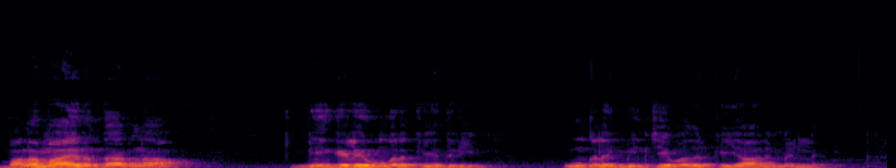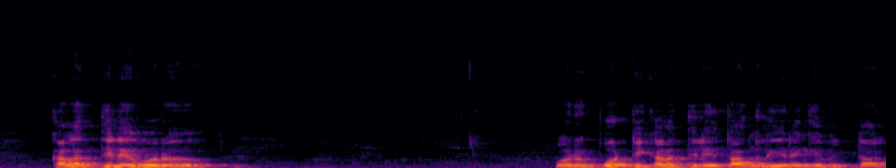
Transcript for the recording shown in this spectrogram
பலமாக இருந்தார்னா நீங்களே உங்களுக்கு எதிரி உங்களை மிஞ்சுவதற்கு யாரும் இல்லை. களத்திலே ஒரு ஒரு போட்டி களத்திலே தாங்கள் இறங்கிவிட்டால்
